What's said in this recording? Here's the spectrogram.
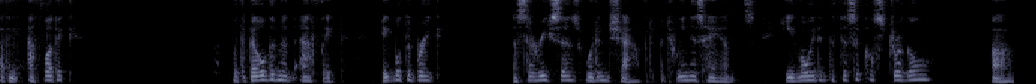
of an athletic, with the build of an athlete, able to break a sarissa's wooden shaft between his hands, he avoided the physical struggle of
